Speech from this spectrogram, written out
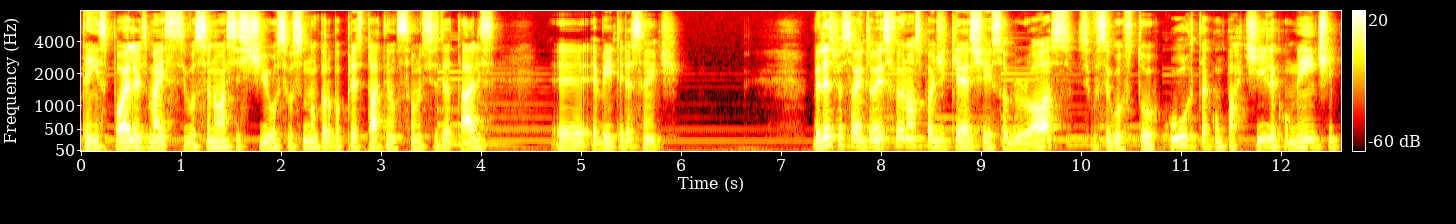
tem spoilers, mas se você não assistiu se você não parou pra prestar atenção nesses detalhes, é, é bem interessante. Beleza, pessoal? Então esse foi o nosso podcast aí sobre o Ross. Se você gostou, curta, compartilha, comente.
